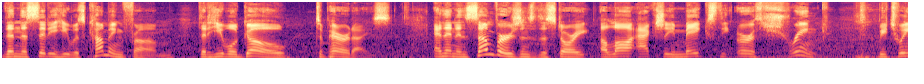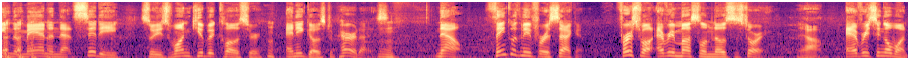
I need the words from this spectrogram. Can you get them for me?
than the city he was coming from, that he will go to paradise. And then in some versions of the story, Allah actually makes the earth shrink between the man and that city, so he's one cubit closer and he goes to paradise. Hmm. Now, think with me for a second. First of all, every Muslim knows the story. Yeah. Every single one.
